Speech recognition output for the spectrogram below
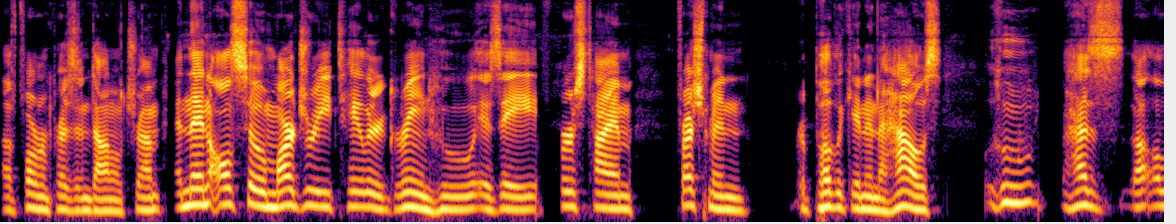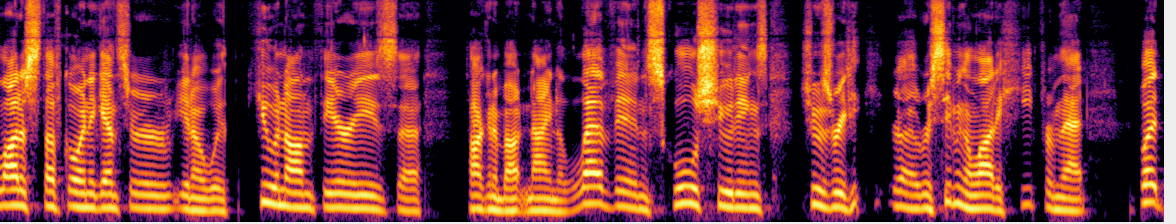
of former President Donald Trump. And then also Marjorie Taylor Greene, who is a first time freshman Republican in the House, who has a lot of stuff going against her, you know, with QAnon theories, uh, talking about 9 11, school shootings. She was re- uh, receiving a lot of heat from that. But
